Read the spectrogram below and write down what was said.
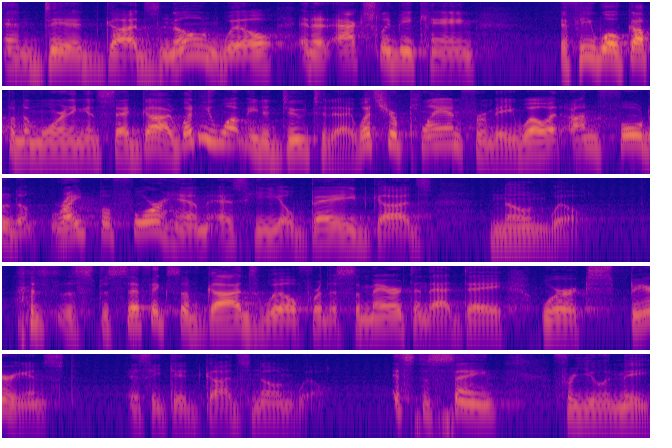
and did God's known will, and it actually became if he woke up in the morning and said, God, what do you want me to do today? What's your plan for me? Well, it unfolded right before him as he obeyed God's known will. the specifics of God's will for the Samaritan that day were experienced as he did God's known will. It's the same for you and me.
